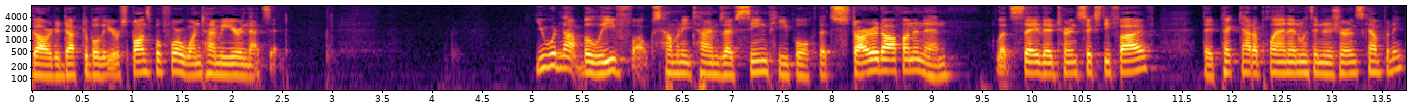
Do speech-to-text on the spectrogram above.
deductible that you're responsible for one time a year, and that's it. You would not believe, folks, how many times I've seen people that started off on an N Let's say they turn 65, they picked out a plan N with an insurance company.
